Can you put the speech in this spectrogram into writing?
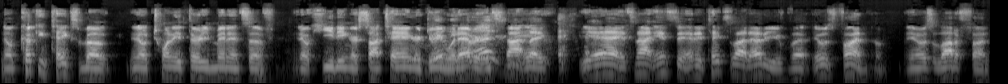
know, cooking takes about, you know, 20, 30 minutes of, you know, heating or sauteing or doing really whatever. Does, it's not man. like, yeah, it's not instant and it takes a lot out of you, but it was fun. You know, it was a lot of fun.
